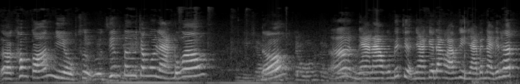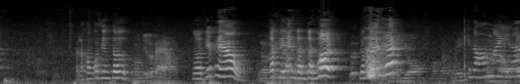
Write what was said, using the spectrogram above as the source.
à, không có nhiều sự riêng tư trong ngôi làng đúng không? Đúng. À, nhà nào cũng biết chuyện nhà kia đang làm gì nhà bên này biết hết. Là không có riêng tư. Rồi tiếp theo. Cắt đi anh dần dần thôi. Đừng lên hết cái đó may đó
